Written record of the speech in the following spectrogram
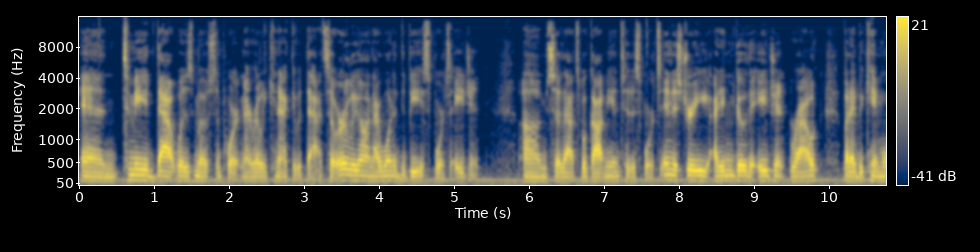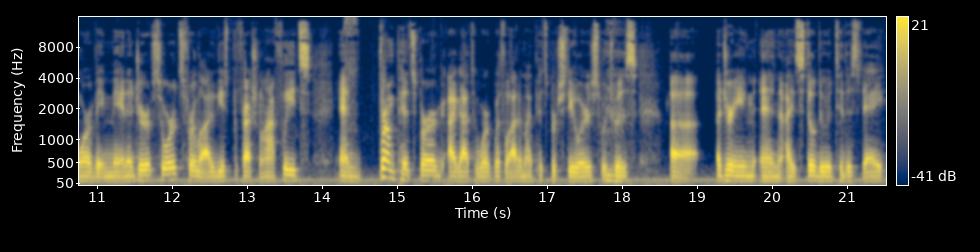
And to me, that was most important. I really connected with that. So early on, I wanted to be a sports agent. Um, so that's what got me into the sports industry. I didn't go the agent route, but I became more of a manager of sorts for a lot of these professional athletes. And from Pittsburgh, I got to work with a lot of my Pittsburgh Steelers, which was uh, a dream, and I still do it to this day.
